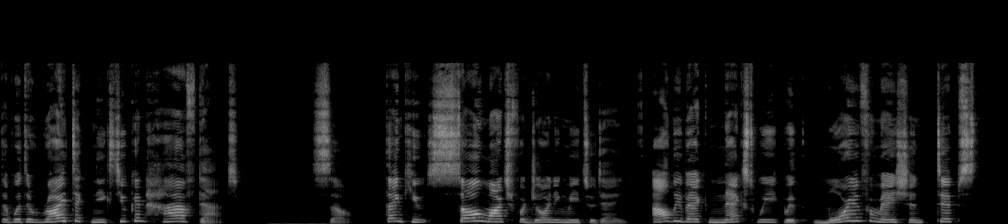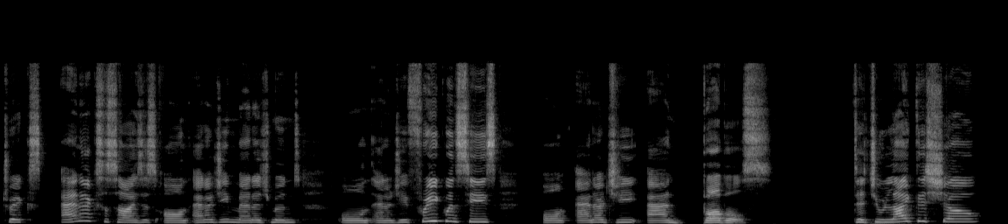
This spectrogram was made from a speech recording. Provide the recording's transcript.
that with the right techniques you can have that. So, thank you so much for joining me today. I'll be back next week with more information, tips, tricks, and exercises on energy management, on energy frequencies, on energy and bubbles. Did you like this show?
